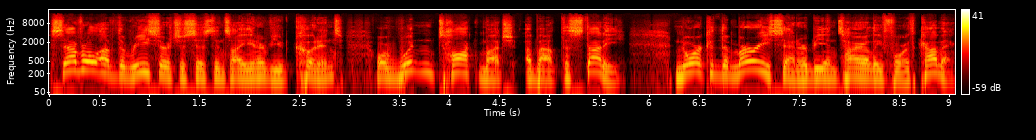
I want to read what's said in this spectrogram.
Several of the research assistants I interviewed couldn't or wouldn't talk much about the study, nor could the Murray Center be entirely forthcoming.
